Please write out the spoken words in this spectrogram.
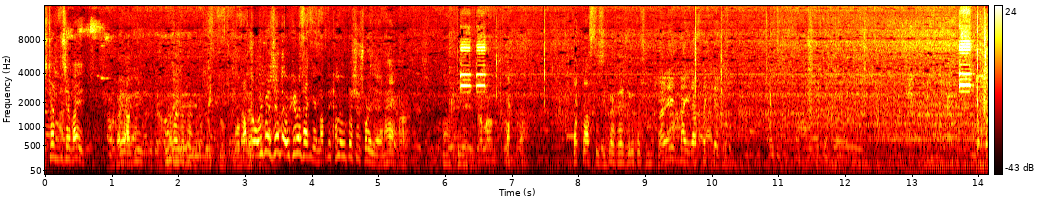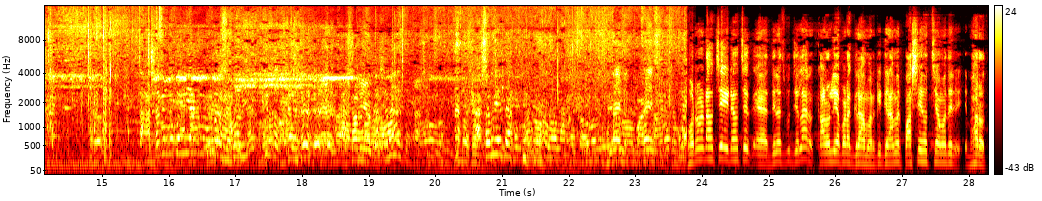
স্টার্ট দিছে ভাই আপনি ওই পাশে ওইখানে থাকেন আপনি খালি ওই পাশে সরে যান হ্যাঁ হ্যাঁ একটা তো ঘটনাটা হচ্ছে এটা হচ্ছে দিনাজপুর জেলার কারলিয়াপাড়া গ্রাম আর কি। গ্রামের পাশে হচ্ছে আমাদের ভারত।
